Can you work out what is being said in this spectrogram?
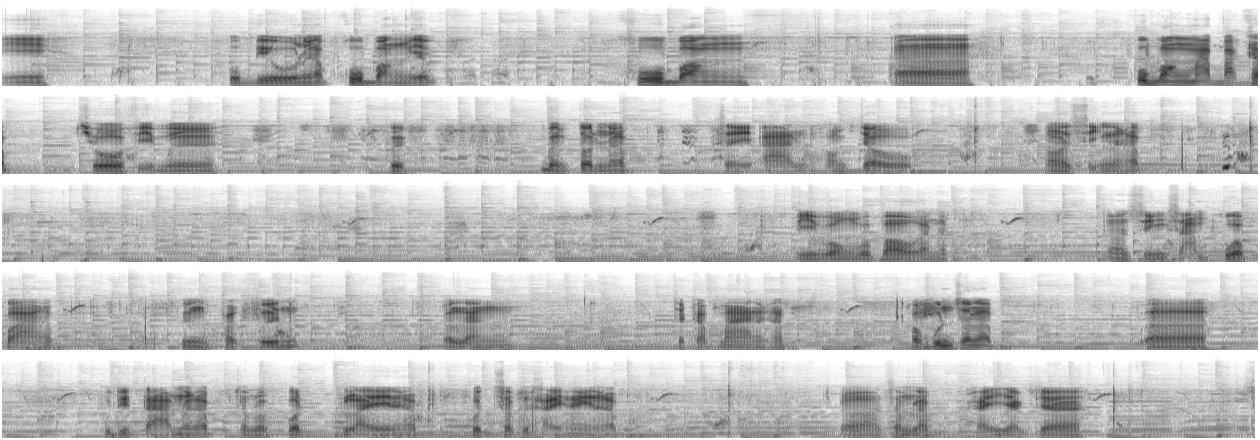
นี่ครูบิวนะครับครูบองครับครูบองเอ่อครูบองมาบักครับ โชว์ฝีมือ ฝึกเบื้องต้นนะครับ ใส่อานของเจ้านอนสิงนะครับตีวงเบาๆกันครับนอนสิงสามขวบกว่าครับ เพิ่งพักฟื้นกำลังจะกลับมานะครับ ขอบคุณสำหรับผู้ติดตามนะครับสำหรับกดไลค์นะครับ กด subscribe ให้นะครับ ก็สำหรับใครอยากจะ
